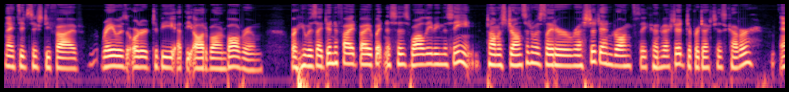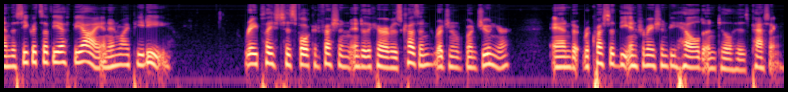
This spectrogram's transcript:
1965, Ray was ordered to be at the Audubon Ballroom, where he was identified by witnesses while leaving the scene. Thomas Johnson was later arrested and wrongfully convicted to protect his cover and the secrets of the FBI and NYPD. Ray placed his full confession into the care of his cousin, Reginald Wood Jr., and requested the information be held until his passing.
